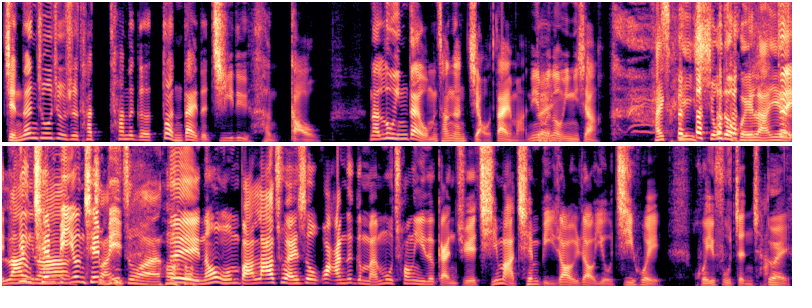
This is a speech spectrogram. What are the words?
简单说就是它它那个断带的几率很高。那录音带我们常讲脚带嘛，你有没有那种印象？还可以修得回来耶，对用铅笔用铅笔转，对，然后我们把它拉出来的时候，哇，那个满目疮痍的感觉，起码铅笔绕一绕，有机会恢复正常。对。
